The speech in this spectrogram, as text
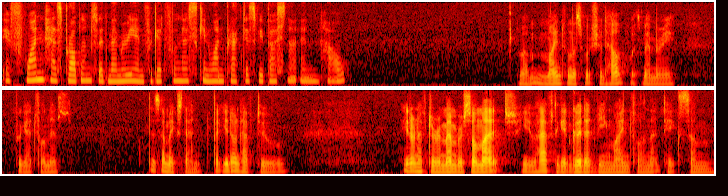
if one has problems with memory and forgetfulness, can one practice vipassana and how well, mindfulness should help with memory, forgetfulness, to some extent, but you don't have to. You don't have to remember so much. You have to get good at being mindful, and that takes some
